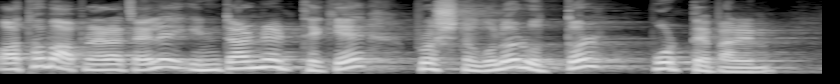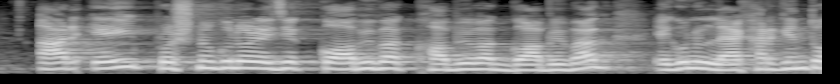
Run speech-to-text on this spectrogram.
অথবা আপনারা চাইলে ইন্টারনেট থেকে প্রশ্নগুলোর উত্তর পড়তে পারেন। আর এই প্রশ্নগুলোর এই যে ক বিভাগ, খ বিভাগ, গ বিভাগ, এগুলো লেখার কিন্তু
